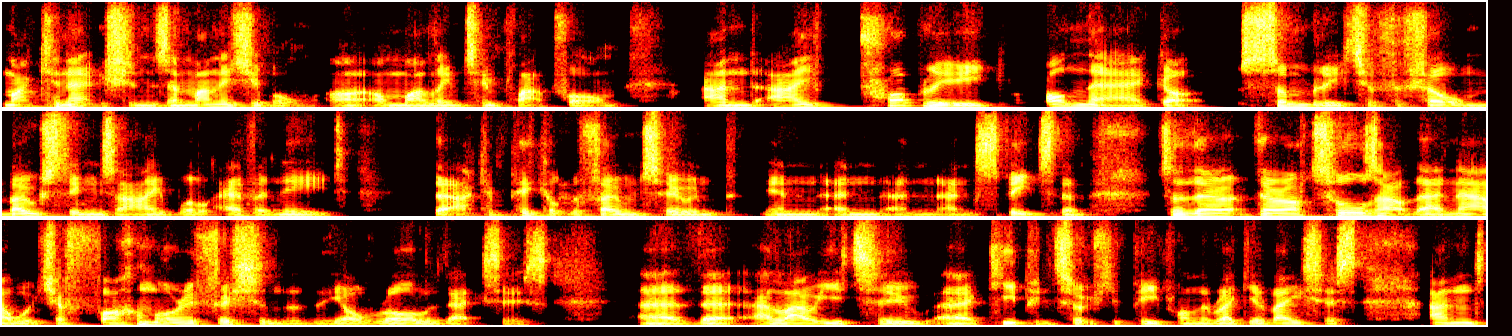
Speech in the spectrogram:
my connections are manageable on, on my LinkedIn platform, and I probably on there got somebody to fulfill most things I will ever need that I can pick up the phone to and and and and, and speak to them. So there there are tools out there now which are far more efficient than the old Rolodexes. uh, that allow you to uh, keep in touch with people on a regular basis. And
